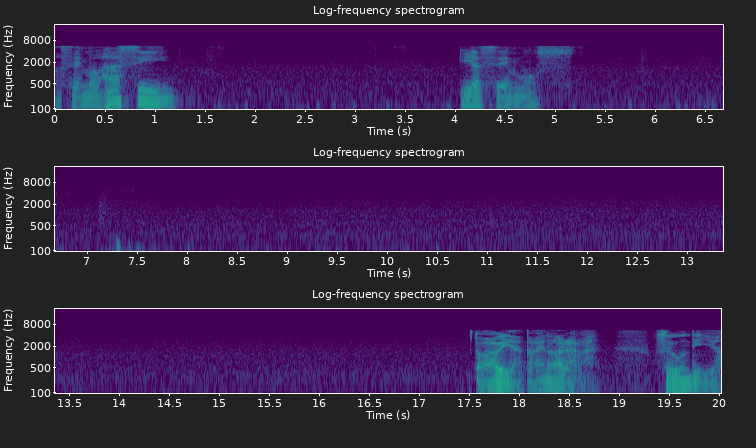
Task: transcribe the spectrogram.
Hacemos así y hacemos Todavía, todavía no la agarra. Un segundillo.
